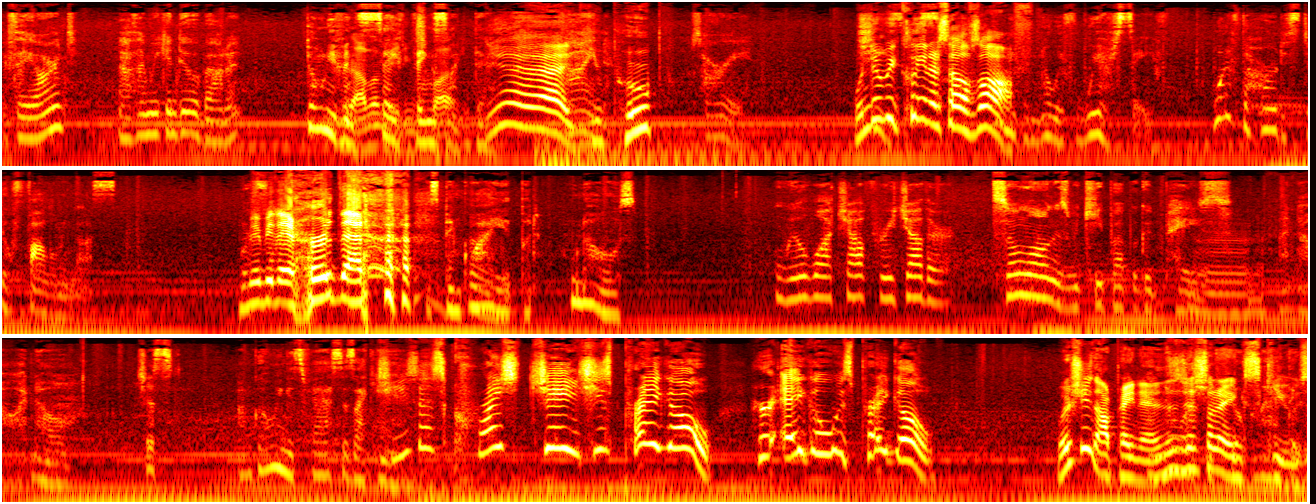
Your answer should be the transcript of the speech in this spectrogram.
If they aren't, nothing we can do about it. Don't even have a say meeting things spot. like that. Yeah, Fine. you poop. Sorry. When did we clean ourselves off? I don't even know if we're safe. What if the herd is still following us? Maybe they heard that. It's been quiet, but who knows? We'll watch out for each other. So long as we keep up a good pace. Mm. I know, I know. Just, I'm going as fast as I can. Jesus Christ, Jade, she's prego. Her ego is prego. What if she's not I pregnant? This is just an feel glad that we excuse.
